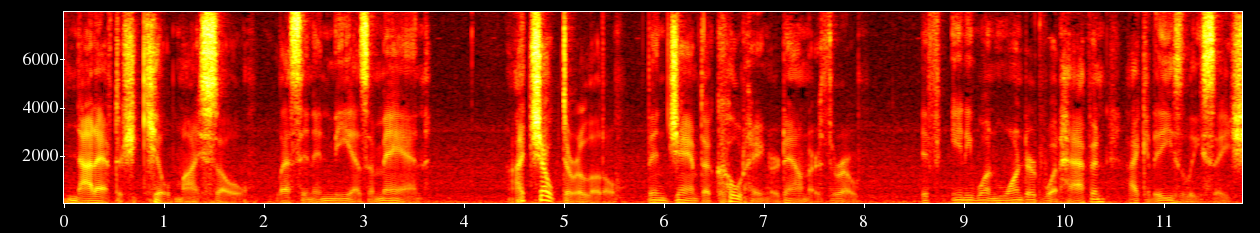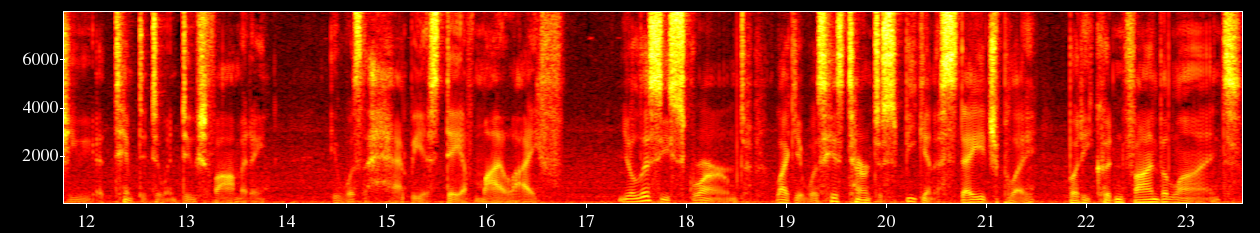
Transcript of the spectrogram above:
Not after she killed my soul, lessening me as a man. I choked her a little, then jammed a coat hanger down her throat. If anyone wondered what happened, I could easily say she attempted to induce vomiting. It was the happiest day of my life. Ulysses squirmed, like it was his turn to speak in a stage play, but he couldn't find the lines.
